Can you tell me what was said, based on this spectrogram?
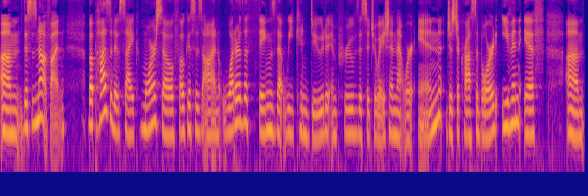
Um, this is not fun. But positive psych more so focuses on what are the things that we can do to improve the situation that we're in just across the board, even if, um,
